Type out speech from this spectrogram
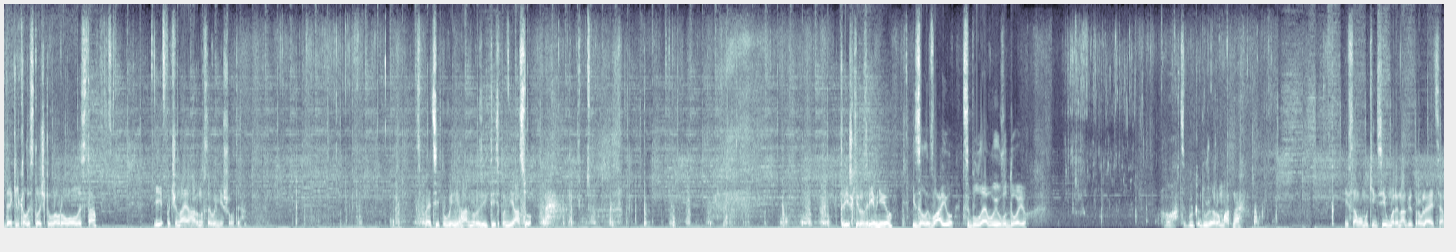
Декілька листочків лаврового листа і починаю гарно все вимішувати. Спеції повинні гарно розійтись по м'ясу. Трішки розрівнюю і заливаю цибулевою водою. О, цибулька дуже ароматна. І в самому кінці в маринад відправляється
